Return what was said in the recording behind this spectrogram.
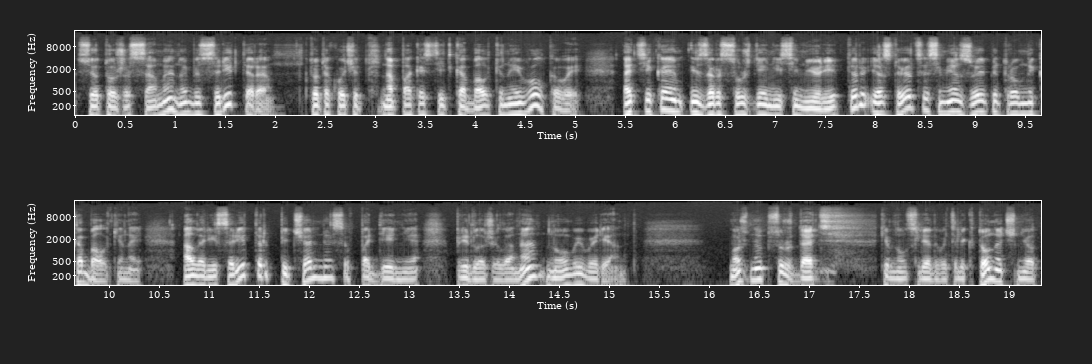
все то же самое, но без Риттера. Кто-то хочет напакостить Кабалкиной и Волковой. Отсекаем из рассуждений семью Риттер, и остается семья Зои Петровны Кабалкиной. А Лариса Риттер – печальное совпадение, предложила она новый вариант. «Можно обсуждать», – кивнул следователь. «Кто начнет?»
